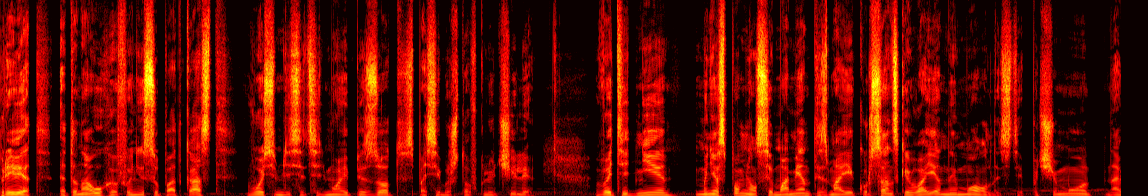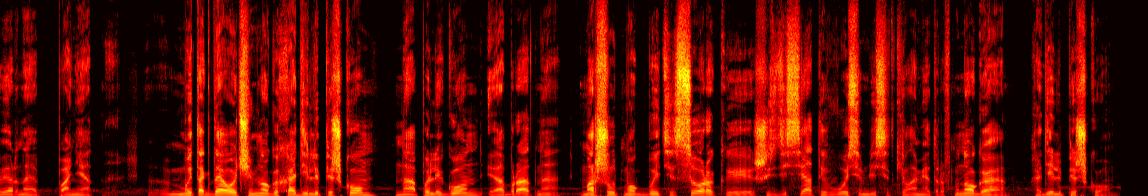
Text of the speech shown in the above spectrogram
Привет, это Наухов и несу подкаст, 87 эпизод, спасибо, что включили. В эти дни мне вспомнился момент из моей курсантской военной молодости. Почему, наверное, понятно. Мы тогда очень много ходили пешком на полигон и обратно. Маршрут мог быть и 40, и 60, и 80 километров. Много ходили пешком.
